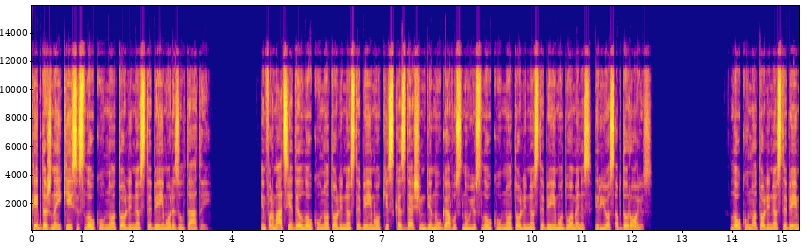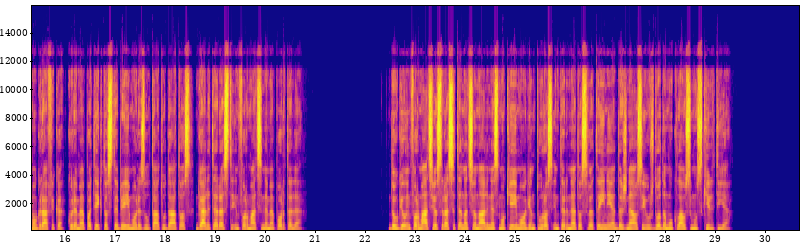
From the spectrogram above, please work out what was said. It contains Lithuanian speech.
Kaip dažnai keisis laukų nuotolinio stebėjimo rezultatai? Informacija dėl laukų nuotolinio stebėjimo kis kas 10 dienų gavus naujus laukų nuotolinio stebėjimo duomenis ir juos apdorojus. Laukų nuotolinio stebėjimo grafiką, kuriame pateiktos stebėjimo rezultatų datos, galite rasti informacinėme portale. Daugiau informacijos rasite nacionalinės mokėjimo agentūros interneto svetainėje dažniausiai užduodamų klausimų skiltyje.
